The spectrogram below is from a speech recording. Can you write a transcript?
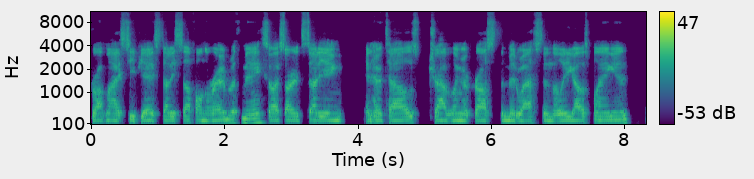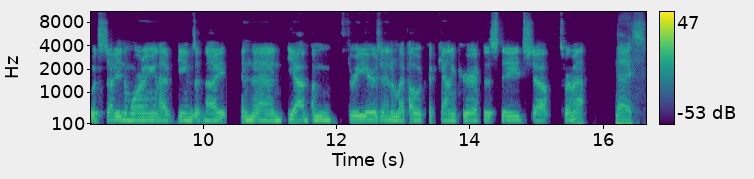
brought my CPA study stuff on the road with me. So I started studying in hotels, traveling across the Midwest in the league I was playing in. Would study in the morning and have games at night. And then, yeah, I'm three years in in my public accounting career at this stage. So that's where I'm at. Nice.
